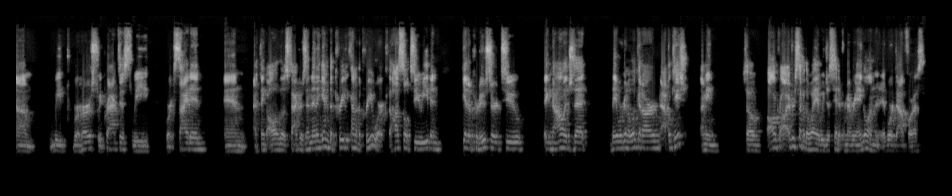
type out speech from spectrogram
Um, we rehearsed, we practiced, we were excited, and I think all of those factors. And then again, the pre kind of the pre work, the hustle to even get a producer to acknowledge that they were going to look at our application. I mean, so all every step of the way, we just hit it from every angle, and it worked out for us.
